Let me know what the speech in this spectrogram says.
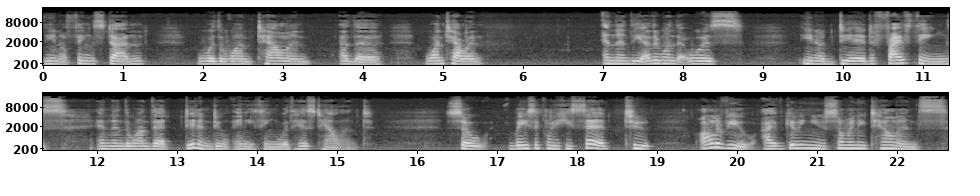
you know things done with the one talent uh, the one talent. And then the other one that was you know did five things and then the one that didn't do anything with his talent. So basically he said to all of you, I've given you so many talents.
